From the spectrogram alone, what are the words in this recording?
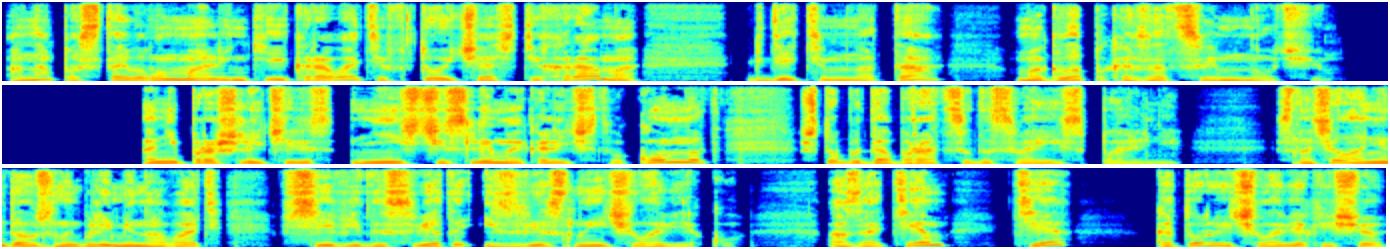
она поставила маленькие кровати в той части храма, где темнота могла показаться им ночью. Они прошли через неисчислимое количество комнат, чтобы добраться до своей спальни. Сначала они должны были миновать все виды света, известные человеку, а затем те, которые человек еще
